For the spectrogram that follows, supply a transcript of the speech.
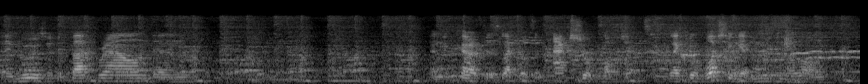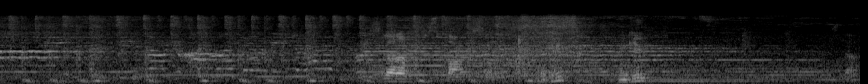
And it moves with the background and and the characters like it was an actual object, like you're watching it moving along. There's a lot of sparks Okay, thank you. stuff.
